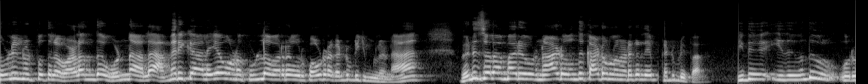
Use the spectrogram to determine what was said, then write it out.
தொழில்நுட்பத்தில் வளர்ந்த ஒன்றால் அமெரிக்காலேயே உனக்கு உள்ளே வர்ற ஒரு பவுடரை கண்டுபிடிக்க முடியலன்னா வெனிசுலா மாதிரி ஒரு நாடு வந்து காட்டுக்குள்ளே நடக்கிறத கண்டுபிடிப்பாங்க? இது இது வந்து ஒரு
